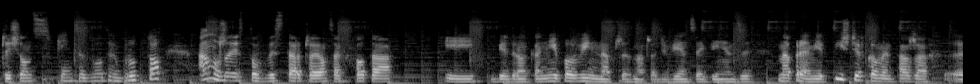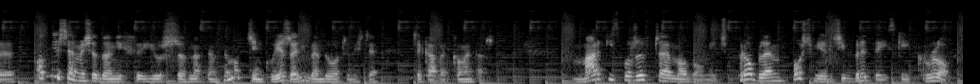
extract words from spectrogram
1500 zł brutto? A może jest to wystarczająca kwota i Biedronka nie powinna przeznaczać więcej pieniędzy na premię. Piszcie w komentarzach, e, odniesiemy się do nich już w następnym odcinku, jeżeli będą oczywiście ciekawe komentarze. Marki spożywcze mogą mieć problem po śmierci brytyjskiej królowej.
